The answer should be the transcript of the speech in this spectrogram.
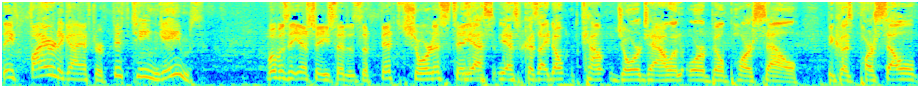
They fired a guy after 15 games. What was it yesterday? You said it's the fifth shortest tenure? yes, yes. Because I don't count George Allen or Bill Parcell because Parcell,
